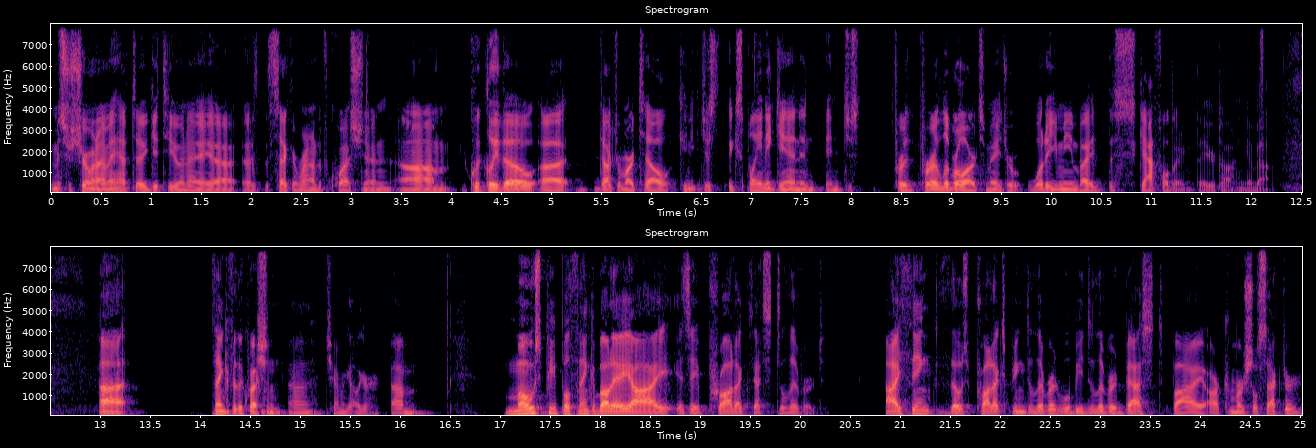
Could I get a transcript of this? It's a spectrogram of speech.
Mr. Sherman, I may have to get to you in a, uh, a second round of question. Um, quickly, though, uh, Dr. Martell, can you just explain again, and, and just for, for a liberal arts major, what do you mean by the scaffolding that you're talking about? Uh, Thank you for the question, uh, Chairman Gallagher. Um, most people think about AI as a product that's delivered. I think those products being delivered will be delivered best by our commercial sector,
